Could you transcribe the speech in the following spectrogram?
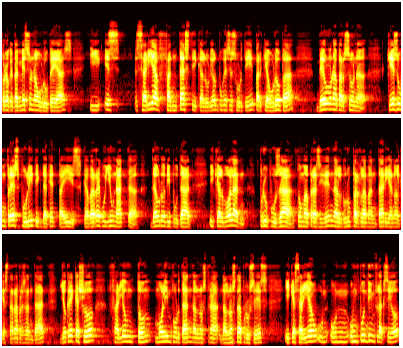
però que també són europees, i és, seria fantàstic que l'Oriol pogués sortir perquè a Europa veure una persona que és un pres polític d'aquest país, que va recollir un acte d'eurodiputat i que el volen proposar com a president del grup parlamentari en el que està representat, jo crec que això faria un tom molt important del nostre, del nostre procés i que seria un, un, un punt d'inflexió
